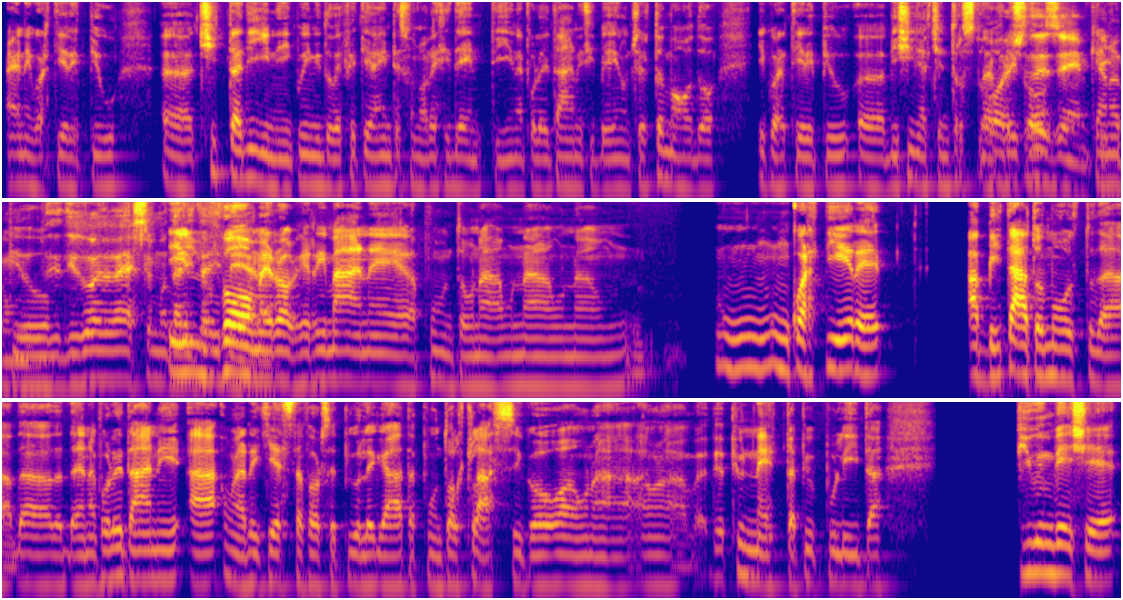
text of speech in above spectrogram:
e nei quartieri più uh, cittadini, quindi dove effettivamente sono residenti i napoletani, si beve in un certo modo, i quartieri più uh, vicini al centro storico, Beh, esempi, che hanno più di, di il vomero che rimane appunto una, una, una un, un quartiere abitato molto da, da, dai napoletani ha una richiesta forse più legata appunto al classico a una, a una più netta, più pulita, più invece,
